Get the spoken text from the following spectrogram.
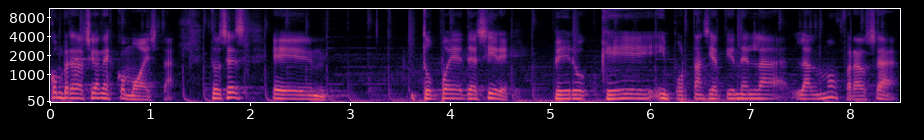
conversaciones como esta. Entonces, eh, tú puedes decir, pero ¿qué importancia tiene la, atmósfera? O sea,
